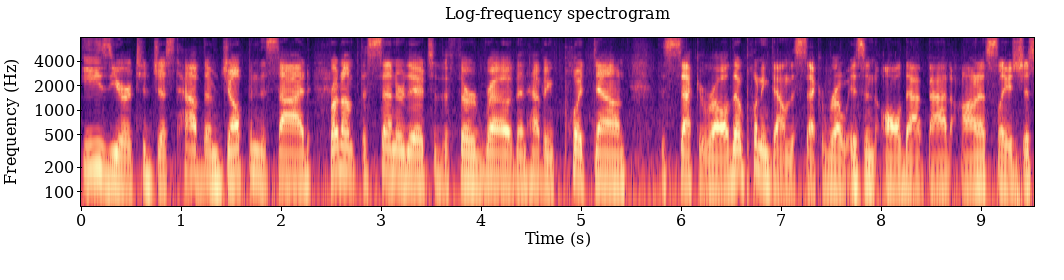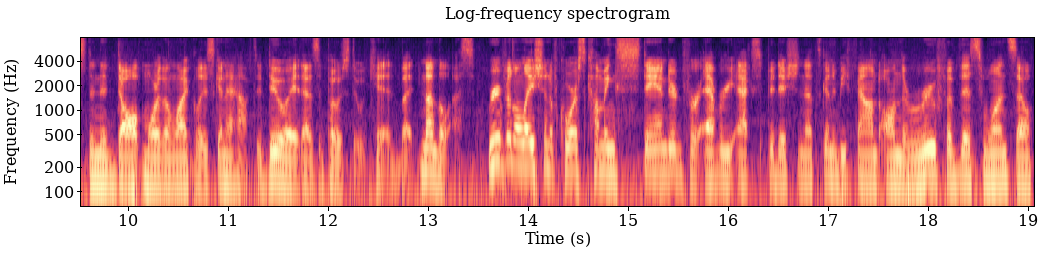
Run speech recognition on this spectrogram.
easier to just have them jump in the side, run up the center there to the third row than having put down the second row. Although putting down the second row isn't all that bad, honestly. It's just an adult more than likely is going to have to do it as opposed to a kid. But nonetheless, rear ventilation, of course, coming standard for every Expedition that's going to be found on the roof of this one. So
